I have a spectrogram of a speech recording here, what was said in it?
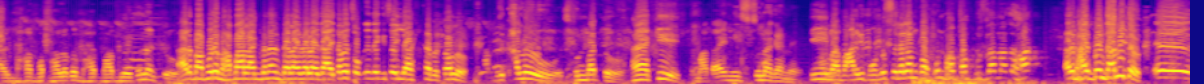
আর ভাব- ভাব- ভালো করে ভাবলে হইতো না একটু আর বাপুরে ভাবা লাগবে না বেলা বেলায় যাই। তবে চোখে দেখি চলে আসতে হবে চলো। খালু শুনবা তো। হ্যাঁ কি? মাথায় নিচ্ছ না কেন? কি মা বাড়ি বন্ধ চলে এলাম কখন ভাব বুঝলাম না তো হ্যাঁ। আরে ভাই যাবি তো? এ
